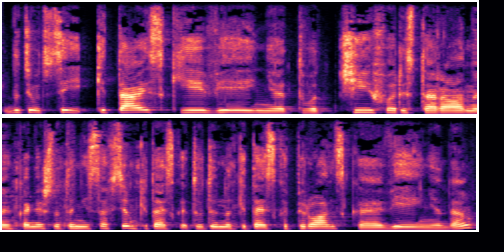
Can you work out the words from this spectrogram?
Вот эти вот все китайские веяния, это вот чифа, рестораны. Конечно, это не совсем китайское, это вот именно китайско-перуанское веяние, да.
